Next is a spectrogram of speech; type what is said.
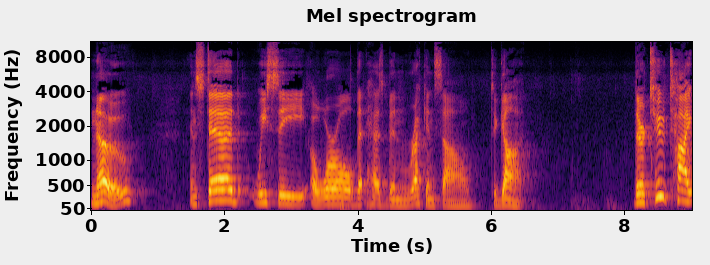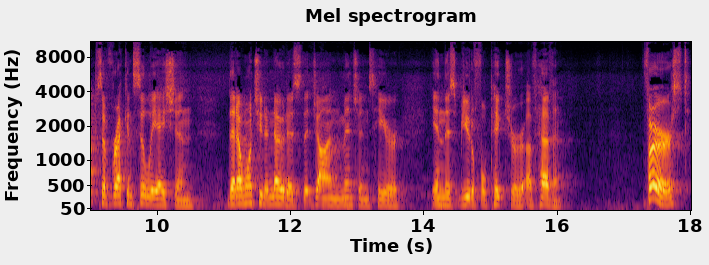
No. Instead, we see a world that has been reconciled to God. There are two types of reconciliation that I want you to notice that John mentions here in this beautiful picture of heaven. First,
